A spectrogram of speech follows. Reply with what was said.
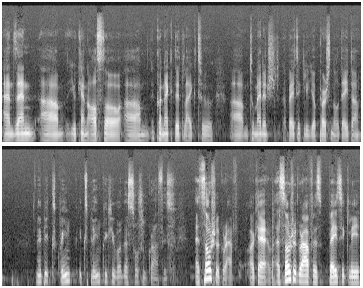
and then um, you can also um, connect it like to, um, to manage basically your personal data. Maybe explain, explain quickly what a social graph is. A social graph, okay. A social graph is basically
